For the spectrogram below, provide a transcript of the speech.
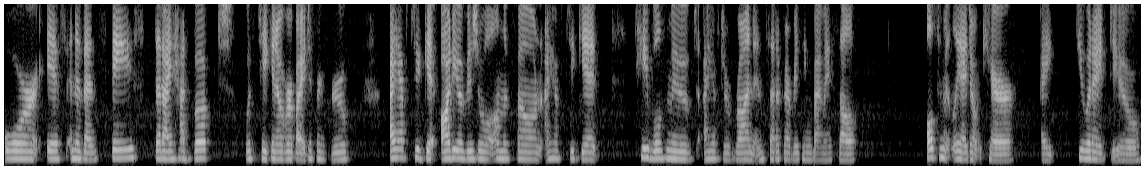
Or if an event space that I had booked was taken over by a different group, I have to get audio visual on the phone. I have to get tables moved. I have to run and set up everything by myself. Ultimately, I don't care. I do what I do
